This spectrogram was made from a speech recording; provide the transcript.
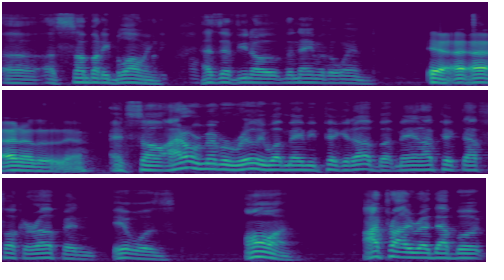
a, a somebody blowing, as if you know the Name of the Wind. Yeah, I I, I know the yeah. And so I don't remember really what made me pick it up, but man, I picked that fucker up and it was on. I probably read that book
